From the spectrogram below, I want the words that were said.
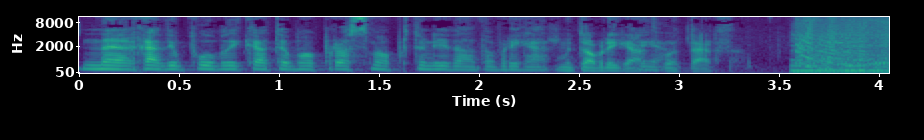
na Rádio Pública. Até uma próxima oportunidade. Obrigado. Muito obrigado. obrigado. Boa tarde.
